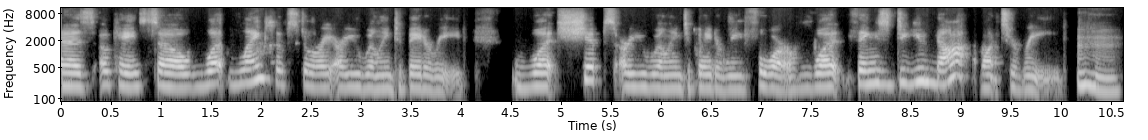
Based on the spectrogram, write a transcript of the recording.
says, okay, so what length of story are you willing to beta read? What ships are you willing to beta read for? What things do you not want to read? Mhm.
